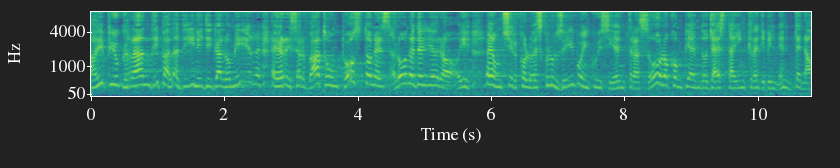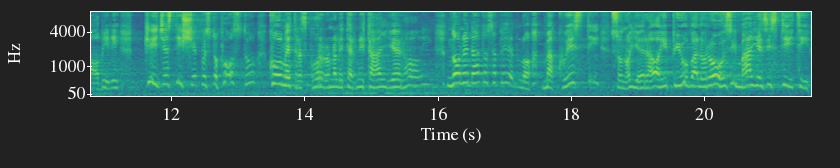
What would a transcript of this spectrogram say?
Ai più grandi paladini di Galomir è riservato un posto nel Salone degli Eroi. È un circolo esclusivo in cui si entra solo compiendo gesta incredibilmente nobili. Chi gestisce questo posto? Come trascorrono l'eternità gli eroi? Non è dato saperlo, ma questi sono gli eroi più valorosi mai esistiti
